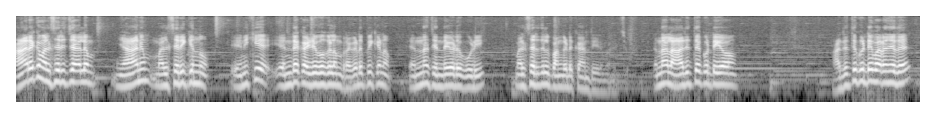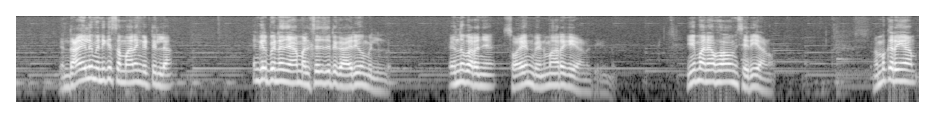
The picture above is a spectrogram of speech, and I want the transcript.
ആരൊക്കെ മത്സരിച്ചാലും ഞാനും മത്സരിക്കുന്നു. എനിക്ക് എന്റെ കഴിവുകളും പ്രകടിപ്പിക്കണം എന്ന ചിന്തയോടു കൂടി മത്സരത്തിൽ പങ്കെടുക്കാൻ തീരുമാനിച്ചു. എന്നാൽ ആദ്യത്തെ കുട്ടിയോ? ആദ്യത്തെ കുട്ടി പറഞ്ഞത് എന്തായാലും എനിക്ക് സമ്മാനം കിട്ടില്ല. എങ്കിൽ പിന്നെ ഞാൻ മത്സരിച്ചിട്ട് കാര്യവുമില്ലല്ലോ എന്ന് പറഞ്ഞ് സ്വയം പിന്മാറുകയാണ് ചെയ്യുന്നത്. ഈ മനോഭാവം ശരിയാണോ? നമുക്കറിയാം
